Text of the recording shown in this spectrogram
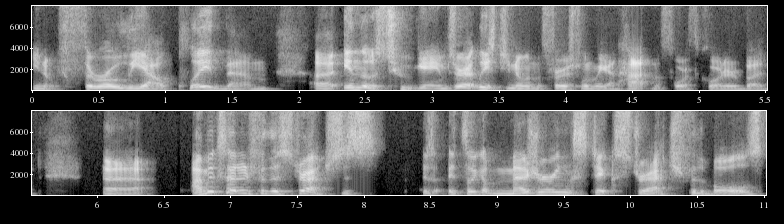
you know thoroughly outplayed them uh, in those two games, or at least you know in the first one they got hot in the fourth quarter. But uh, I'm excited for this stretch. This is it's like a measuring stick stretch for the Bulls.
